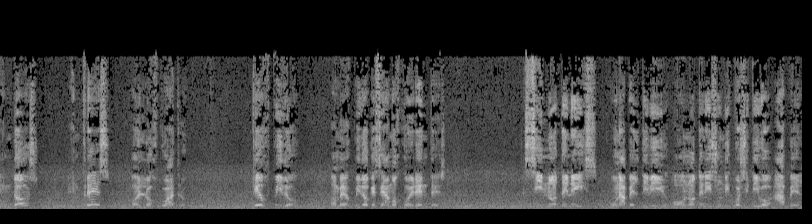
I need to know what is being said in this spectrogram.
en dos, en tres o en los cuatro. ¿Qué os pido? Hombre, os pido que seamos coherentes. Si no tenéis un Apple TV o no tenéis un dispositivo Apple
